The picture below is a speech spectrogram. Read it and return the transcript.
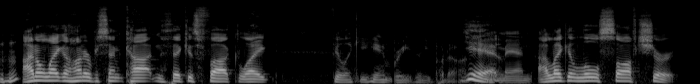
Mm-hmm. I don't like 100% cotton, thick as fuck like feel like you can't breathe when you put it on yeah, man. I like a little soft shirt.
